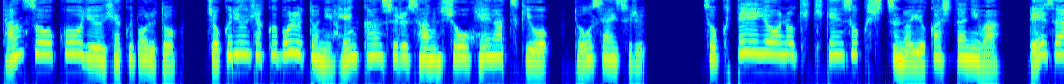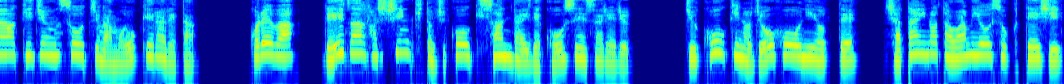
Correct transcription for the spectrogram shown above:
単層交流 100V、直流 100V に変換する参照変圧器を搭載する。測定用の機器検測室の床下には、レーザー基準装置が設けられた。これは、レーザー発信機と受光機3台で構成される。受光機の情報によって、車体のたわみを測定し、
